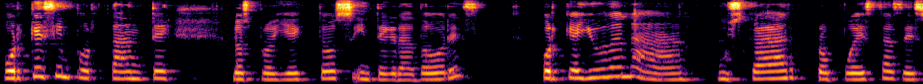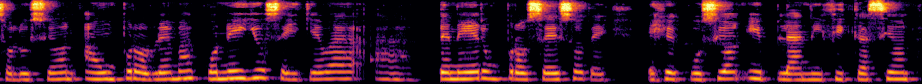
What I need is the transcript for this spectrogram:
¿Por qué es importante los proyectos integradores? Porque ayudan a buscar propuestas de solución a un problema. Con ello se lleva a tener un proceso de ejecución y planificación,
